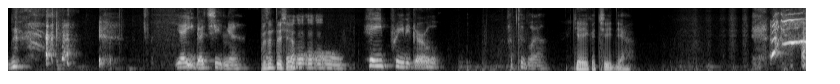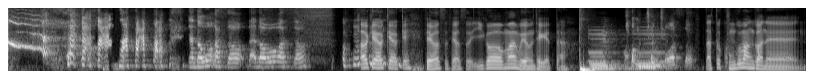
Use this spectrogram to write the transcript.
얘 이거 지냐? 무슨 뜻이야? 어어어어. Hey pretty girl 같은 거야. 얘 이거 지인이야. 나 넘어갔어. 나 넘어갔어. 오케이 오케이 오케이. 배웠어 배웠어. 이것만 외우면 되겠다. 엄청 좋았어. 나 또 궁금한 거는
